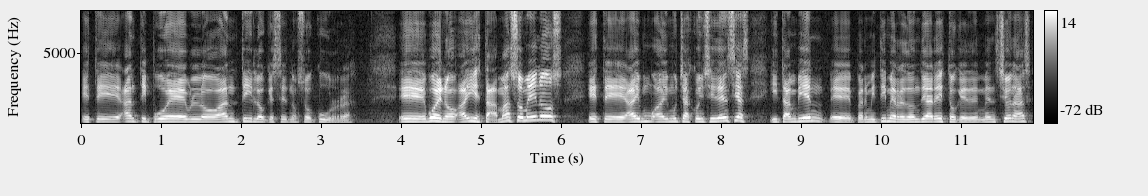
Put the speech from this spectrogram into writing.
este, antipueblo, anti lo que se nos ocurra. Eh, bueno, ahí está, más o menos este, hay, hay muchas coincidencias y también eh, permitime redondear esto que mencionas,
